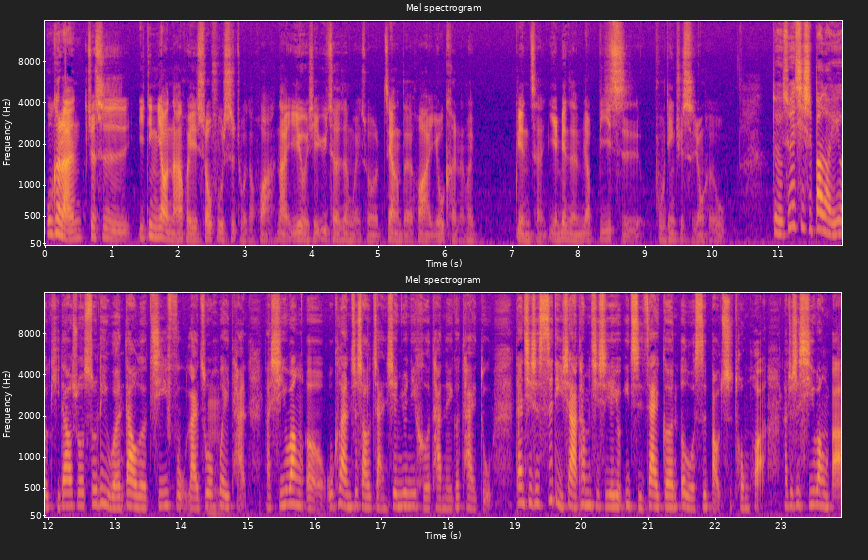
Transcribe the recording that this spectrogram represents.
乌克兰就是一定要拿回收复失土的话，那也有一些预测认为说，这样的话有可能会变成演变成要逼死普京去使用核武。对，所以其实报道也有提到说，苏利文到了基辅来做会谈，嗯、那希望呃乌克兰至少展现愿意和谈的一个态度。但其实私底下他们其实也有一直在跟俄罗斯保持通话，那就是希望把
